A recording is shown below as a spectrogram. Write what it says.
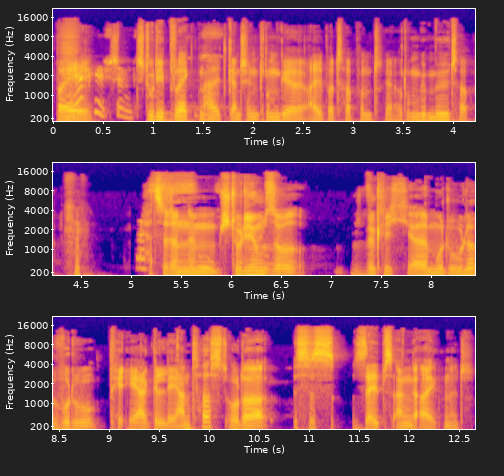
bei ja, okay, Studieprojekten halt ganz schön rumgealbert habe und ja, rumgemüllt habe. Hast du dann im Studium so wirklich äh, Module, wo du PR gelernt hast oder ist es selbst angeeignet?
